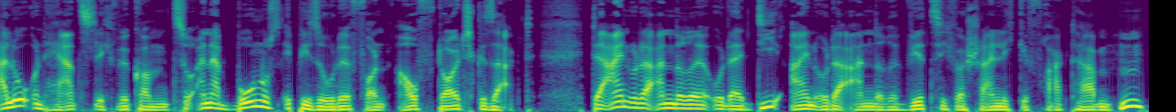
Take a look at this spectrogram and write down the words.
Hallo und herzlich willkommen zu einer Bonus-Episode von Auf Deutsch gesagt. Der ein oder andere oder die ein oder andere wird sich wahrscheinlich gefragt haben, hm,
